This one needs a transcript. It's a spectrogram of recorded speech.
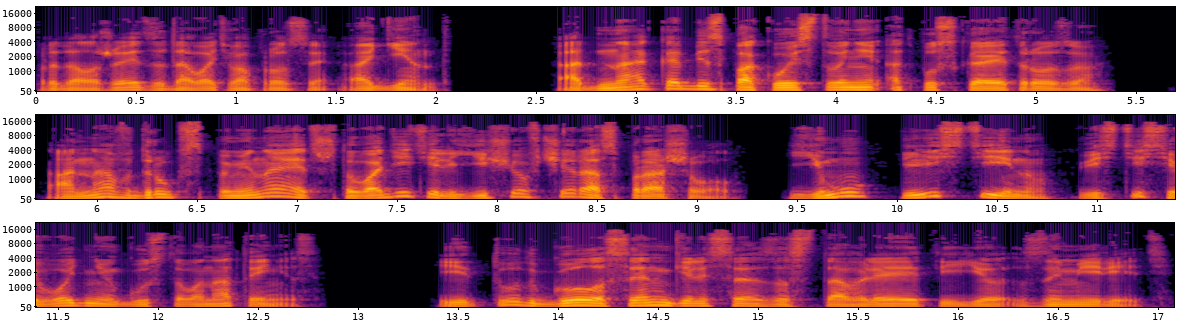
Продолжает задавать вопросы агент. Однако беспокойство не отпускает Розу. Она вдруг вспоминает, что водитель еще вчера спрашивал, ему или Стину вести сегодня Густава на теннис. И тут голос Энгельса заставляет ее замереть.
